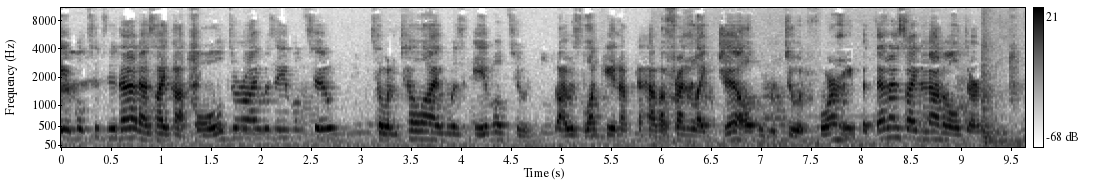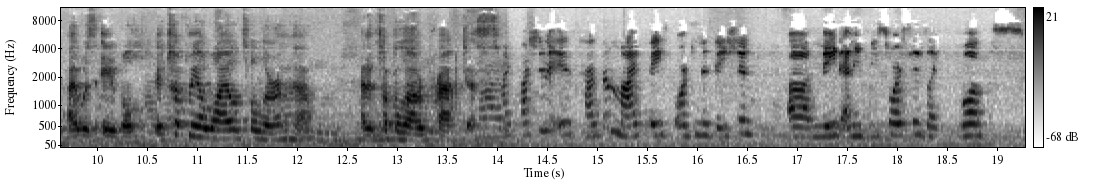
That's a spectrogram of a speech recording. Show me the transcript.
able to do that. As I got older, I was able to. So until I was able to, I was lucky enough to have a friend like Jill who would do it for me. But then as I got older, I was able. It took me a while to learn though, and it took a lot of practice. My question is, has the MyFace organization uh, made any resources like books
